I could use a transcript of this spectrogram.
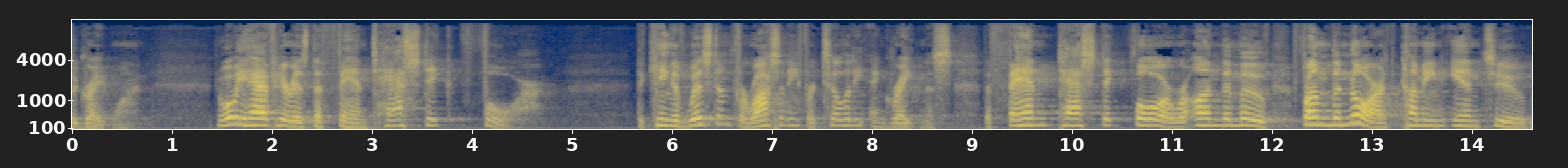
the great one. And what we have here is the fantastic four the king of wisdom, ferocity, fertility, and greatness. The fantastic four were on the move from the north coming into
